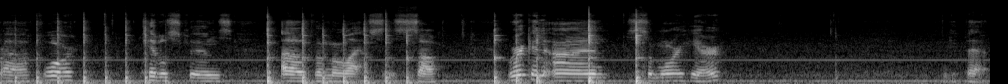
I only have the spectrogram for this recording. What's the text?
uh, four tablespoons of the molasses. So, working on some more here. Get that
